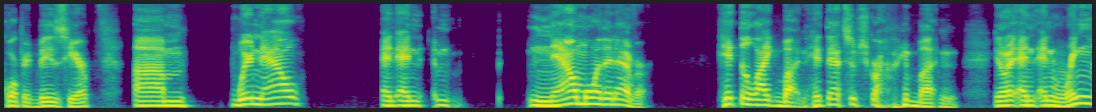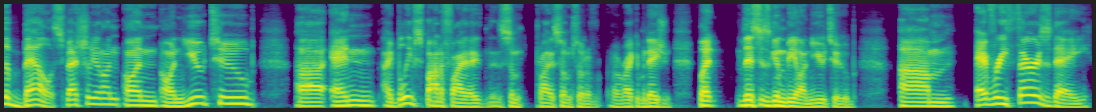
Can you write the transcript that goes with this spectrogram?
corporate biz here. Um, we're now and and now more than ever hit the like button, hit that subscribe button, you know, and and ring the bell, especially on on on YouTube, uh, and I believe Spotify. Some probably some sort of recommendation, but this is going to be on YouTube. Um, every Thursday,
